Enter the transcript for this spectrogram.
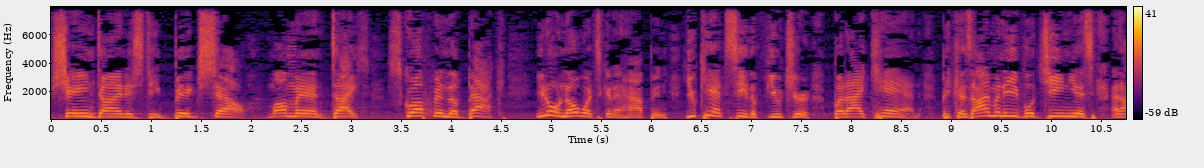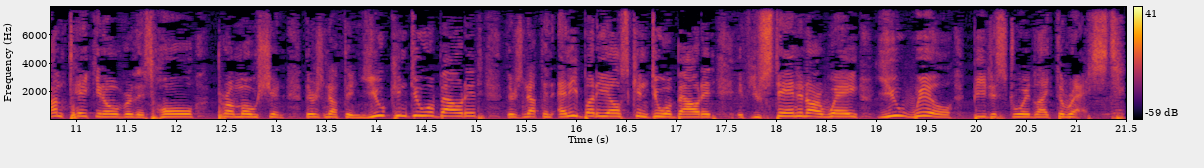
Shane Dynasty, Big Sal, my man Dice, Scruff in the back. You don't know what's going to happen. You can't see the future, but I can because I'm an evil genius and I'm taking over this whole promotion. There's nothing you can do about it. There's nothing anybody else can do about it. If you stand in our way, you will be destroyed like the rest.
